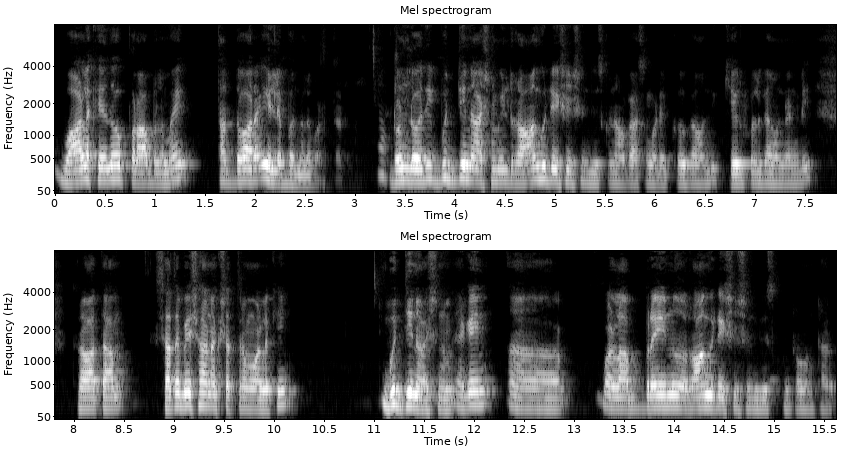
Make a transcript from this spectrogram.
వాళ్ళకి ఏదో ప్రాబ్లం అయి తద్వారా వీళ్ళు ఇబ్బందులు పడతారు. రెండోది బుద్ధి నాశనం వీళ్ళు రాంగ్ డెసిషన్ తీసుకునే అవకాశం కూడా ఎక్కువగా ఉంది. కేర్ఫుల్గా ఉండండి. తర్వాత శతభిష నక్షత్రం వాళ్ళకి బుద్ధి నాశనం అగైన్ వాళ్ళ బ్రెయిన్ రాంగ్ డెసిషన్ తీసుకుంటూ ఉంటారు.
